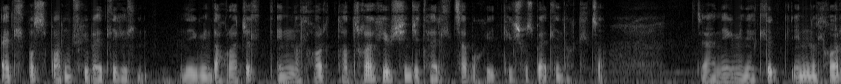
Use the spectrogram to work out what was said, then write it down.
адил бус боломжгүй байдлыг хэлнэ нийгмийн давхар ажилт энэ нь болохоор тодорхой хэв шинжит харилцаа бүхий тэгш бус байдлын тогтолцоо. За нийгмийн нийтлэг энэ нь болохоор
